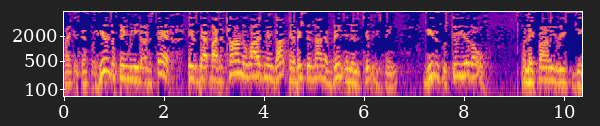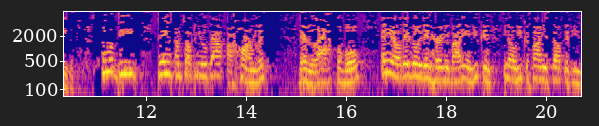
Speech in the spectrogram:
frankincense. But here's the thing we need to understand is that by the time the wise men got there, they should not have been in the nativity scene. Jesus was two years old when they finally reached Jesus. Some of these things I'm talking to you about are harmless. They're laughable. And you know, they really didn't hurt anybody, and you can, you know, you can find yourself if you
